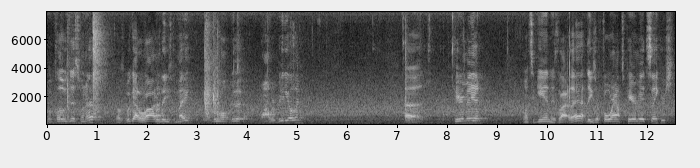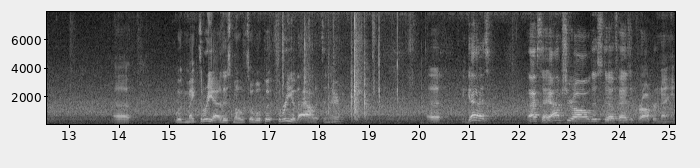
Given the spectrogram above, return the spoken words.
We'll close this one up because we got a lot of these to make. We won't do it while we're videoing. Uh, pyramid, once again, is like that. These are four ounce pyramid sinkers. Uh, we'll make three out of this mold, so we'll put three of the outlets in there. Uh, and guys, I say, I'm sure all this stuff has a proper name.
